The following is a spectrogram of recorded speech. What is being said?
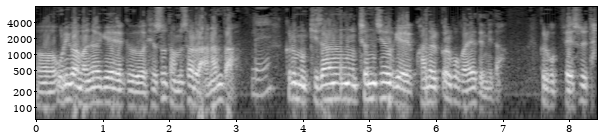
어, 우리가 만약에 그 해수 담사를 안 한다. 네. 네. 그러면 기장 전 지역에 관을 끌고 가야 됩니다. 그리고 배수를 다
